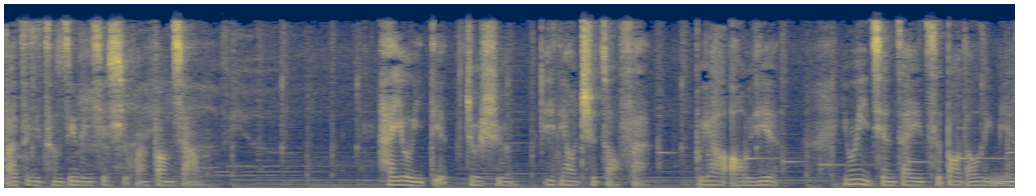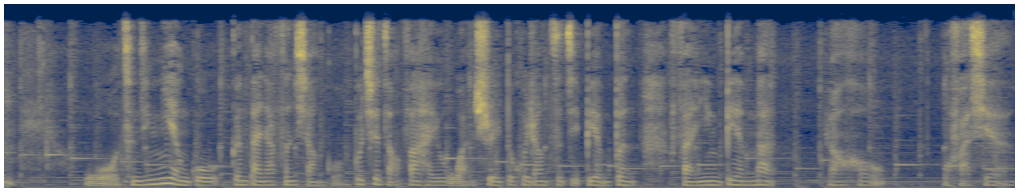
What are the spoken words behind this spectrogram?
把自己曾经的一些喜欢放下了。还有一点就是。一定要吃早饭，不要熬夜，因为以前在一次报道里面，我曾经念过，跟大家分享过，不吃早饭还有晚睡都会让自己变笨，反应变慢，然后我发现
